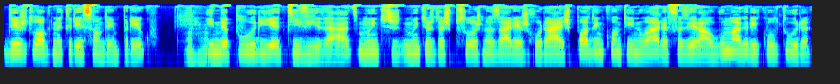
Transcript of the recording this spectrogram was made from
desde logo na criação de emprego, Uhum. e na pluriatividade. Muitos, muitas das pessoas nas áreas rurais podem continuar a fazer alguma agricultura,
